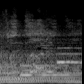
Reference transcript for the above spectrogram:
存在。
